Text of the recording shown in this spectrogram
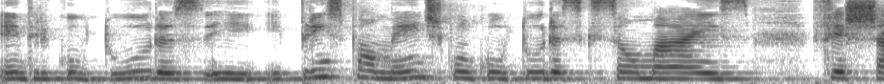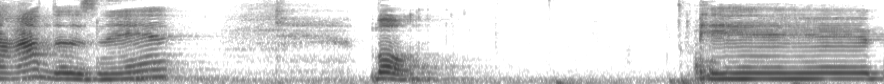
entre culturas e, e principalmente com culturas que são mais fechadas, né? Bom, é,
